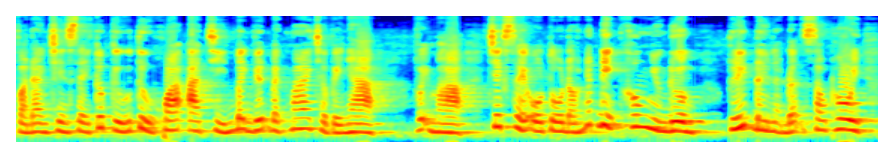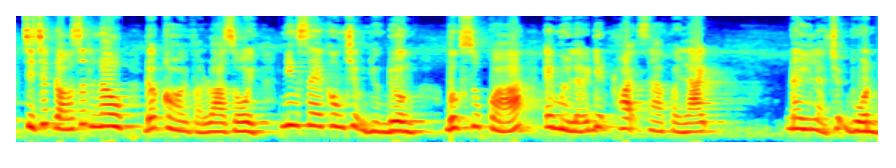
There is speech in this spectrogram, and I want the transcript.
và đang trên xe cấp cứu từ khoa A9 Bệnh viện Bạch Mai trở về nhà. Vậy mà, chiếc xe ô tô đó nhất định không nhường đường. Clip đây là đoạn sau thôi, chỉ trước đó rất lâu, đã coi và loa rồi, nhưng xe không chịu nhường đường. Bức xúc quá, em mới lấy điện thoại ra quay lại. Đây là chuyện buồn,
